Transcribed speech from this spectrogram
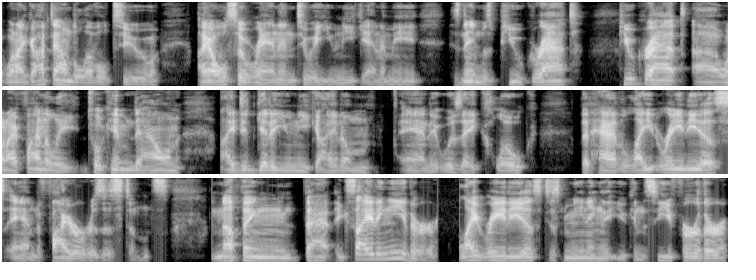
When I got down to level two, I also ran into a unique enemy. His name was Puke Rat. Puke Rat, uh, when I finally took him down, I did get a unique item and it was a cloak that had light radius and fire resistance. Nothing that exciting either. Light radius just meaning that you can see further,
